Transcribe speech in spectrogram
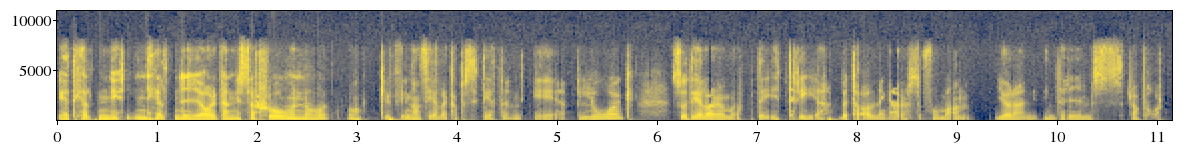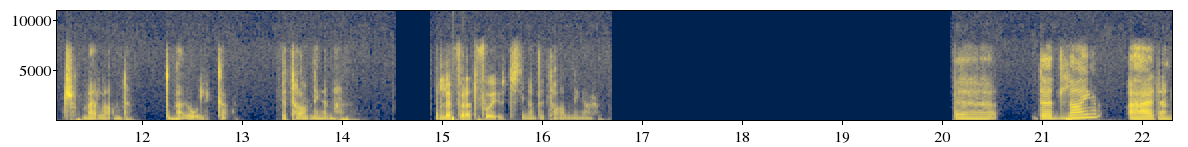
ett helt ny, en helt ny organisation och, och finansiella kapaciteten är låg så delar de upp det i tre betalningar så får man göra en interimsrapport mellan de här olika betalningarna. Eller för att få ut sina betalningar. Eh, deadline är den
